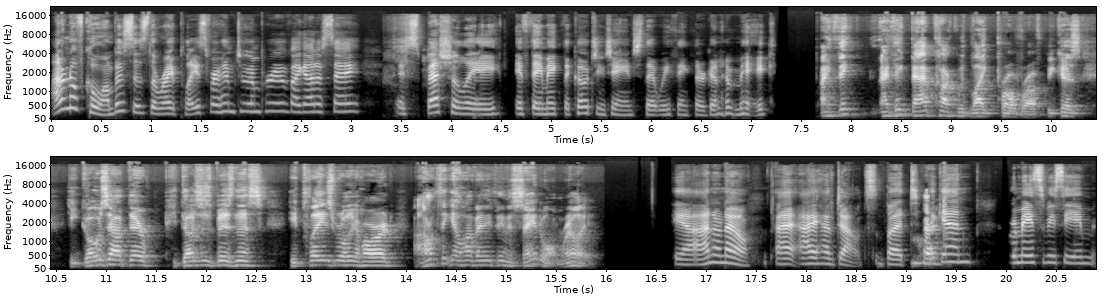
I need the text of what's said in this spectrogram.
I don't know if Columbus is the right place for him to improve. I gotta say, especially if they make the coaching change that we think they're going to make. I think I think Babcock would like Provorov because he goes out there, he does his business, he plays really hard. I don't think he'll have anything to say to him, really. Yeah, I don't know. I, I have doubts, but okay. again, remains to be seen,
